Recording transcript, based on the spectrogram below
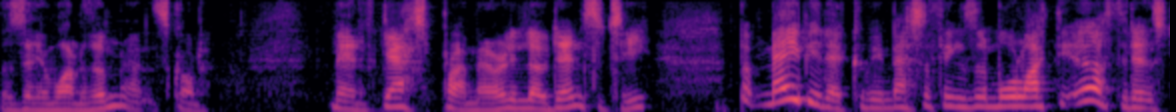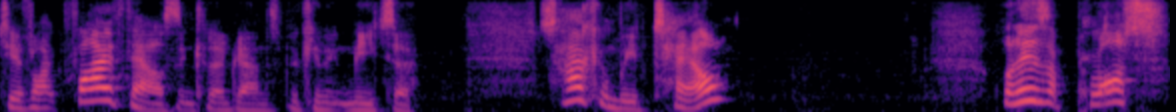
there's only one of them, and it's got made of gas primarily, low density. But maybe there could be massive things that are more like the Earth, the density of like 5,000 kilograms per cubic meter. So how can we tell? Well, here's a plot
